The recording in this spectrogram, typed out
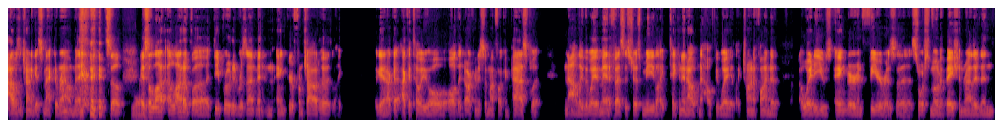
I wasn't trying to get smacked around, man. so Yeah. it's a lot, a lot of uh, deep rooted resentment and anger from childhood. Like again, I could I could tell you all all the darkness of my fucking past, but nah, like the way it manifests it's just me like taking it out in a healthy way, like trying to find a, a way to use anger and fear as a source of motivation rather than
